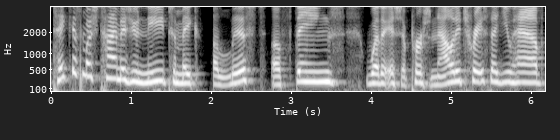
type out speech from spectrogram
take as much time as you need to make a list of things, whether it's your personality traits that you have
